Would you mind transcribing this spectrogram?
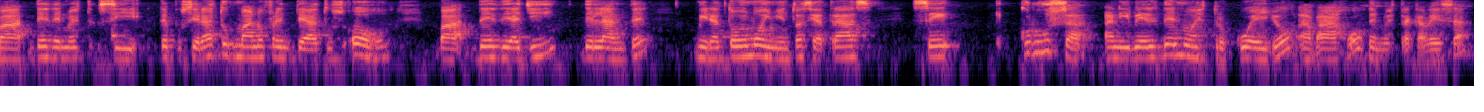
Va desde nuestro, si te pusieras tus manos frente a tus ojos, va desde allí, delante, mira todo el movimiento hacia atrás, se cruza a nivel de nuestro cuello, abajo de nuestra cabeza,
